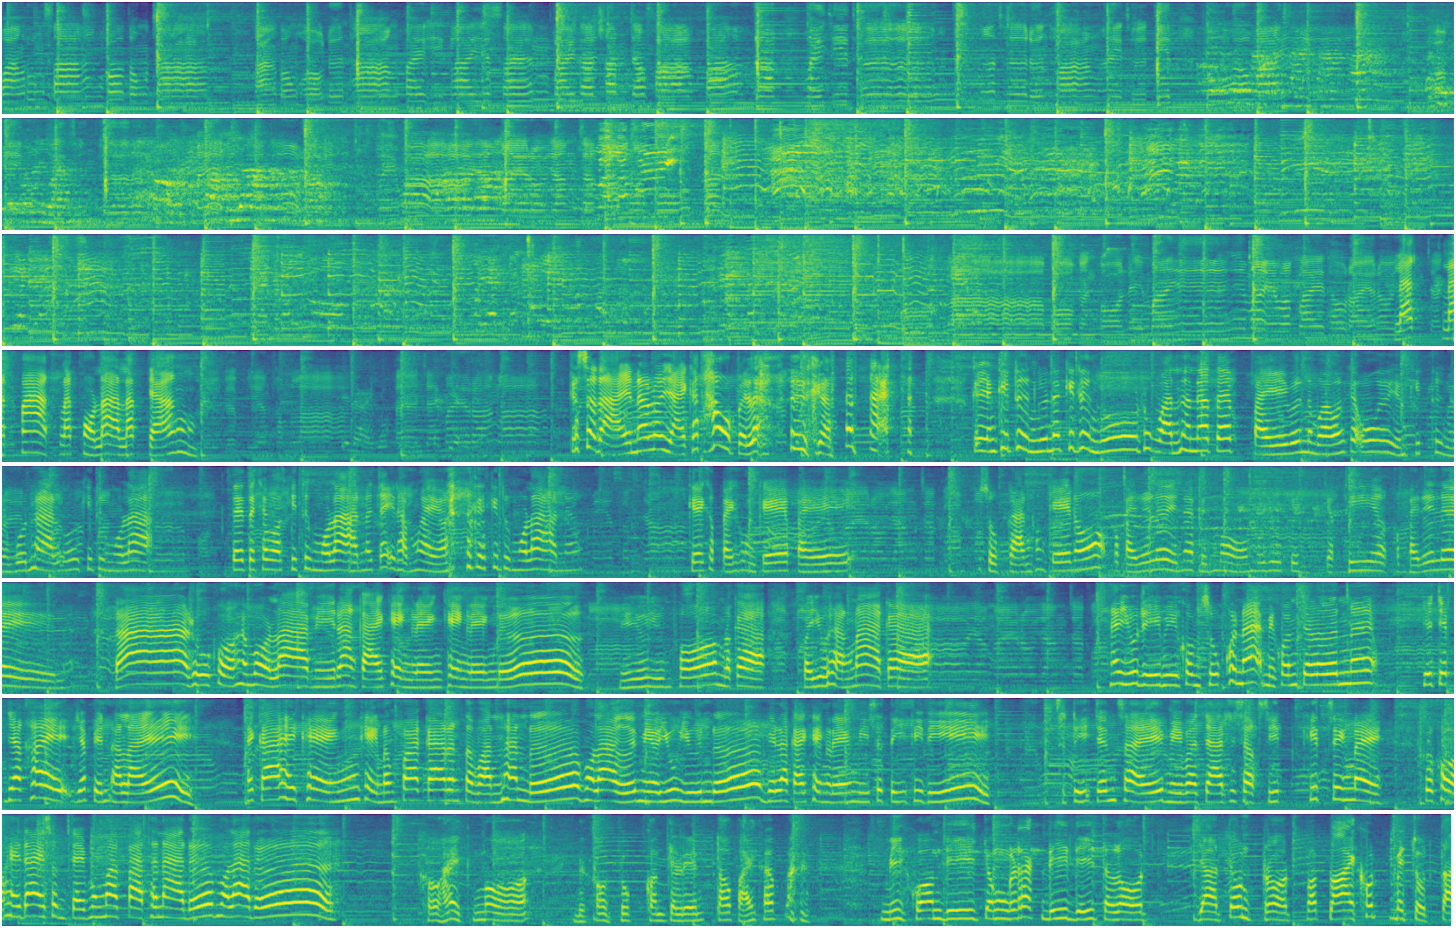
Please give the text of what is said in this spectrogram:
วางรุ่งสางก็ต้องจากต่างต้องออกเดินทางไปอีกไกลแสนไกลถ้าฉันจะฝากความรักไว้ที่เธอ เมื่อเธอเดินทางให้เธอติดตัวไว้ รักมากรักหมอล่ารักจังแค่เพียงคำลาแต่ใจไม่ร้างลาก็เสยดายนะแล้วยายก็เท่าไปแล้วก็ยังคิดถึงอยู่นะคิดถึงอยู่ทุกวันนะนะแต่ไปเมื่อวันมันก็โอ้ยยังคิดถึงอย่างบนหน้าโอ้ยคิดถึงโมล่าแต่แต่แค่ว่าคิดถึงโมล่านะใจทำไงอะก็คิดถึงโมล่านะแกก็ไปของแกไปประสบการณ์ของแกเนาะก็ไปเรื่อยๆน่าเป็นหมอมาอยู่เป็นจับที่ก็ไปเรื่อยๆ นะตาทุกขอให้โมล่ามีร่างกายแข็งแรงแข็งแรงเด้อมีอยู่ยืนพร้อมแล้วก็ไปอยู่ทางหน้าก็ให้อยู่ดีมีความสุขคนนะ มีความเจริญนะอย่าเจ็บอย่าไข้อย่าเป็นอะไร ให้กล้าให้แข็งแข็งดังฟ้ากล้าดังตะวันท่านเด้อโมลาเอ๋ยมีอายุยืนเด้อมีร่างกายแข็งแรงมีสติที่ดี สติแจ่มใสมีวาจาที่ศักดิ์สิทธิ์คิดสิ่งใด ก็ขอให้ได้สมใจมุ่งมา่ปรารถนาเด้อโมลาเด้อขอให้หมอมีความสุขความเจริญต่อไปครับ มีความดีจงรักดีดีตลอด อย่าต้นปลอดปลาปลายคดไม่สดใส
